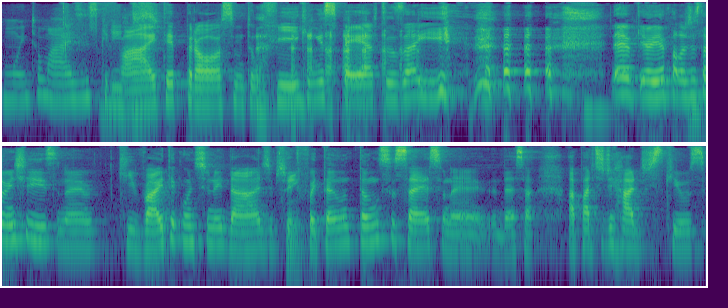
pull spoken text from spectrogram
muito mais inscritos. Vai ter próximo, então fiquem espertos aí. né, porque eu ia falar justamente isso, né? Que vai ter continuidade, porque Sim. foi tão, tão sucesso, né? Dessa, a parte de hard skills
